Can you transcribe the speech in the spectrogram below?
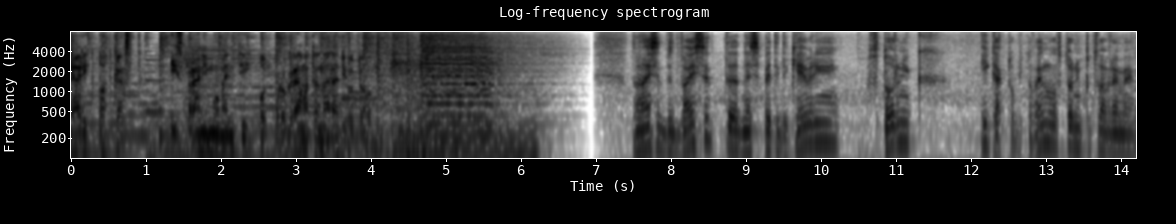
Дарик подкаст. Избрани моменти от програмата на радиото. 12 без 20, днес е 5 декември, вторник и както обикновено във вторник по това време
